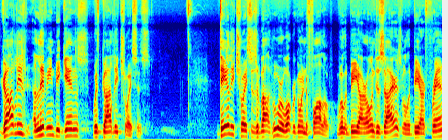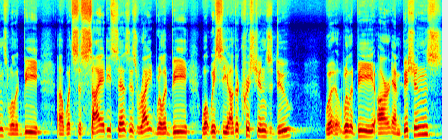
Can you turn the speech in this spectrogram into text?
Godly living begins with godly choices daily choices about who or what we're going to follow. Will it be our own desires? Will it be our friends? Will it be uh, what society says is right? Will it be what we see other Christians do? Will, will it be our ambitions?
